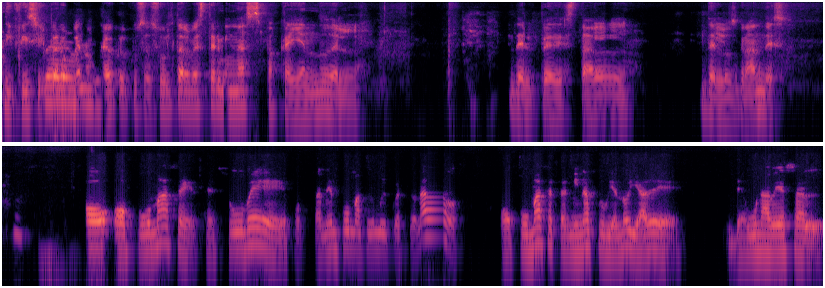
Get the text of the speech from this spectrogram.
Difícil, pero, bueno, creo que Cruz Azul tal vez terminas cayendo del, del pedestal de los grandes. O, o Puma se, sube, porque también Puma es muy cuestionado, o Puma se termina subiendo ya de, una vez al...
